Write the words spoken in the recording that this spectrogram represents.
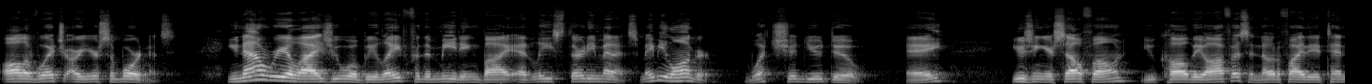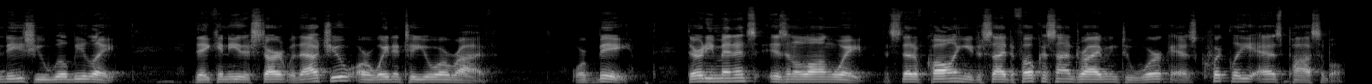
all of which are your subordinates. You now realize you will be late for the meeting by at least 30 minutes, maybe longer. What should you do? A. Using your cell phone, you call the office and notify the attendees you will be late. They can either start without you or wait until you arrive. Or B. 30 minutes isn't a long wait. Instead of calling, you decide to focus on driving to work as quickly as possible.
